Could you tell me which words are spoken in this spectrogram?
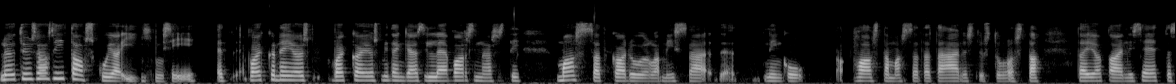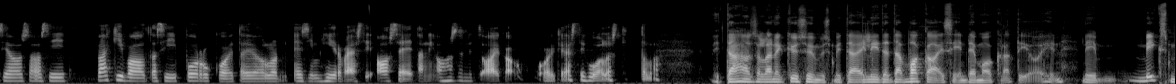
löytyy sellaisia taskuja ihmisiä. Et vaikka, ne ei olisi, vaikka ei olisi mitenkään varsinaisesti massat kaduilla, missä niin kuin haastamassa tätä äänestystulosta tai jotain, niin se, että siellä on sellaisia väkivaltaisia porukoita, joilla on esim. hirveästi aseita, niin onhan se nyt aika oikeasti huolestuttavaa. Niin tämähän on sellainen kysymys, mitä ei liitetä vakaisiin demokratioihin. Niin miksi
